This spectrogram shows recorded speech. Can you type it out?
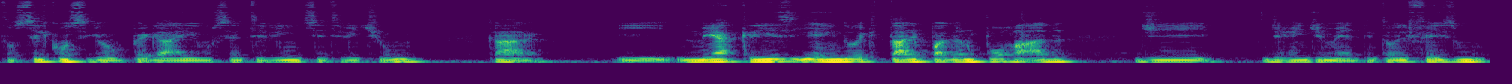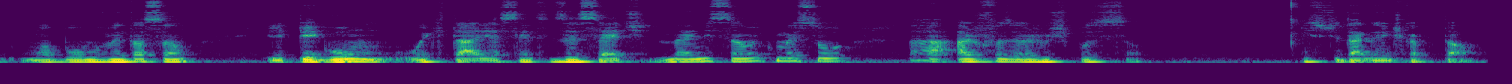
Então, se ele conseguiu pegar aí um 120, 121, cara, e meia crise e ainda o hectare pagando porrada de, de rendimento. Então, ele fez um, uma boa movimentação. Ele pegou um, o hectare a 117 na emissão e começou a, a fazer o ajuste de posição. Isso te dá ganho de capital.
